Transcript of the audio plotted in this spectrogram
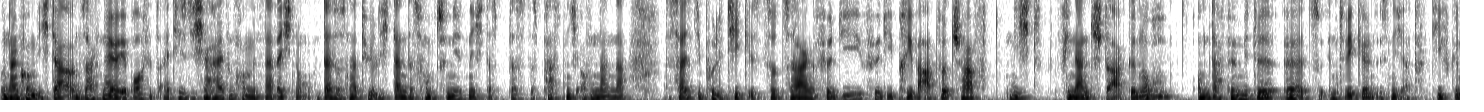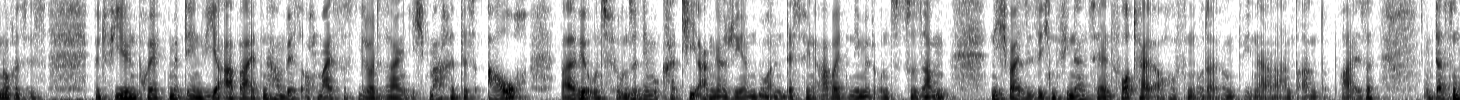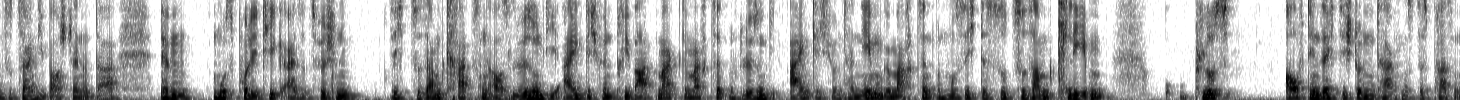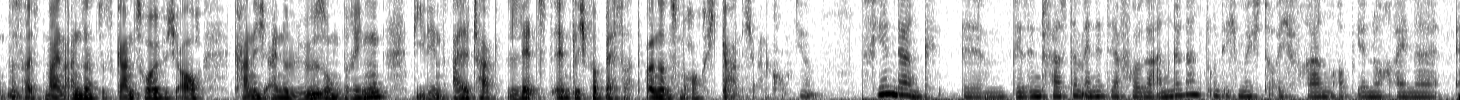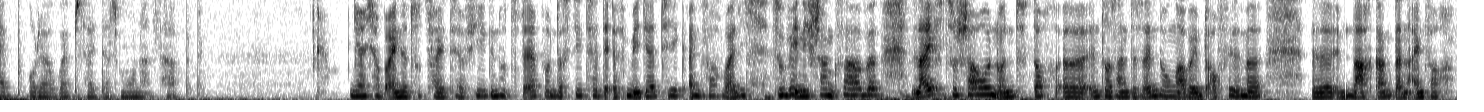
Und dann komme ich da und sage, naja, ihr braucht jetzt IT-Sicherheit und kommt mit einer Rechnung. Und das ist natürlich dann, das funktioniert nicht, das, das, das passt nicht aufeinander. Das heißt, die Politik ist sozusagen für die, für die Privatwirtschaft nicht finanzstark genug, mhm um dafür Mittel äh, zu entwickeln. Es ist nicht attraktiv genug. Es ist mit vielen Projekten, mit denen wir arbeiten, haben wir es auch meist, dass die Leute sagen, ich mache das auch, weil wir uns für unsere Demokratie engagieren wollen. Mhm. Deswegen arbeiten die mit uns zusammen. Nicht, weil sie sich einen finanziellen Vorteil erhoffen oder irgendwie in einer anderen Art und Weise. Und das sind sozusagen die Baustellen. Und da ähm, muss Politik also zwischen sich zusammenkratzen aus Lösungen, die eigentlich für den Privatmarkt gemacht sind und Lösungen, die eigentlich für Unternehmen gemacht sind und muss sich das so zusammenkleben plus auf den 60-Stunden-Tag muss das passen. Das mhm. heißt, mein Ansatz ist ganz häufig auch, kann ich eine Lösung bringen, die den Alltag letztendlich verbessert, weil sonst brauche ich gar nicht ankommen. Ja. Vielen Dank. Ähm, wir sind fast am Ende der Folge angelangt und ich möchte euch fragen, ob ihr noch eine App oder Website des Monats habt. Ja, ich habe eine zurzeit sehr viel genutzte App und das ist die ZDF-Mediathek, einfach weil ich zu wenig Chance habe, live zu schauen und doch äh, interessante Sendungen, aber eben auch Filme äh, im Nachgang dann einfach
